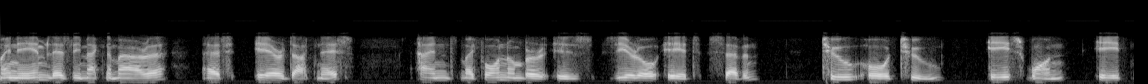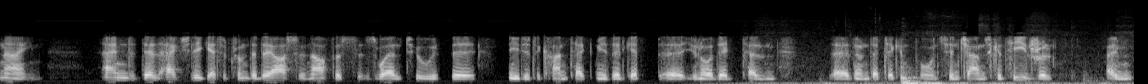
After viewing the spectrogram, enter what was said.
my name, Leslie McNamara, at eir.net. And my phone number is 087 202 8189 and they'll actually get it from the diocesan office as well too. If they needed to contact me, they'd get uh, you know they'd tell them, uh, them that they can phone St John's Cathedral. I'm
